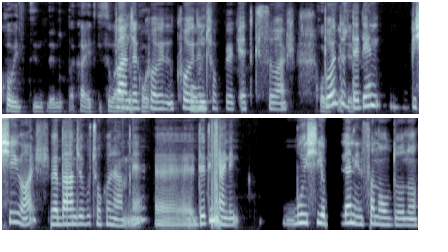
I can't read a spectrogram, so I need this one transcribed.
Covid'in de mutlaka etkisi var. Bence Covid'in COVID, COVID çok büyük etkisi var. COVID Bu arada şey... dediğin bir şey var ve bence bu çok önemli. Ee, dedin yani bu işi yapabilen insan olduğunu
